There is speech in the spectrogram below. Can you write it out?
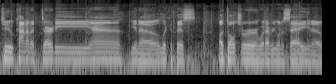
to kind of a dirty, eh, you know, look at this adulterer, whatever you want to say, you know,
